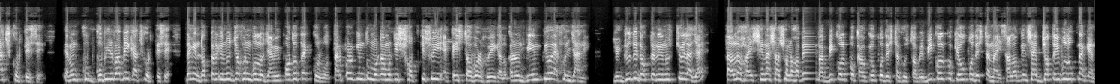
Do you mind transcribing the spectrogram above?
কাজ করতেছে। এবং খুব গভীরভাবেই কাজ করতেছে। দেখেন ডক্টর ইউনুস যখন বলল যে, আমি পদত্যাগ করব তারপর কিন্তু মোটামুটি সবকিছুই একটা স্তবর হয়ে গেল। কারণ বিএনপিও এখন জানে যদি ডক্টর ইউনুস চলে যায়, তাহলে হয় সেনা শাসন হবে বা বিকল্প কাউকে উপদেষ্টা খুঁজতে হবে। বিকল্প কেউ উপদেষ্টা নাই। সালাউদ্দিন সাহেব যতই বলুক না কেন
